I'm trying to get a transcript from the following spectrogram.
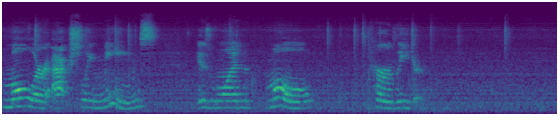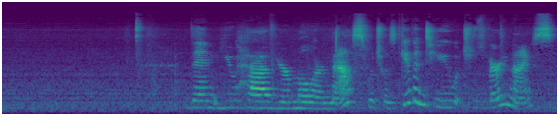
molar actually means is one mole per liter. Then you have your molar mass, which was given to you, which was very nice,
